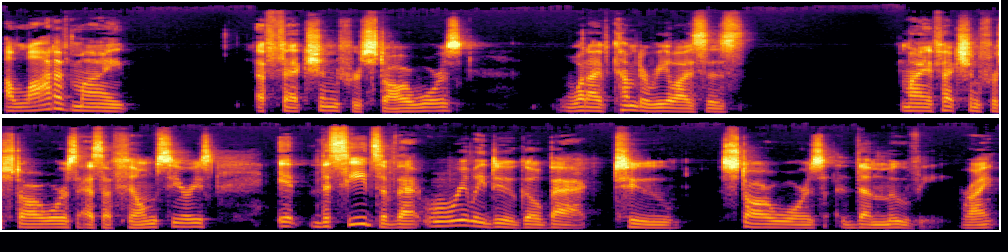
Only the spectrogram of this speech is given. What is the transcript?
a lot of my affection for Star Wars, what I've come to realize is my affection for Star Wars as a film series, it the seeds of that really do go back to Star Wars the movie, right?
